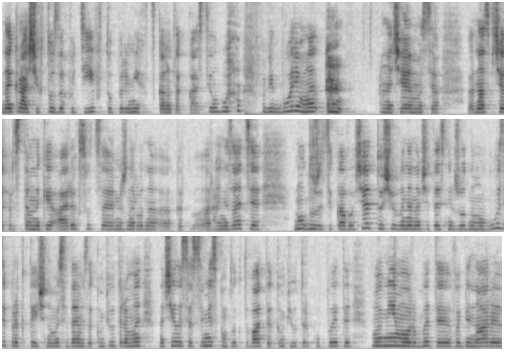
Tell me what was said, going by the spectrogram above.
м, найкращий, хто захотів, хто переміг, скажімо так, кастингу у відборі. Ми навчаємося. Нас вчать представники Айрексу, це міжнародна е, організація. Ну, дуже цікаво вчать, то, що ви не навчитесь ні в жодному вузі, практично. Ми сідаємо за комп'ютером, ми навчилися самі скомплектувати комп'ютер, купити. Ми вміємо робити вебінари,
